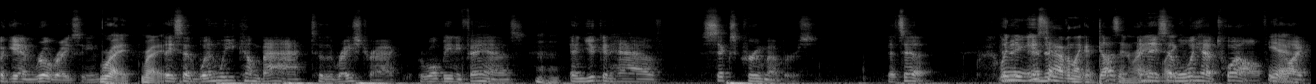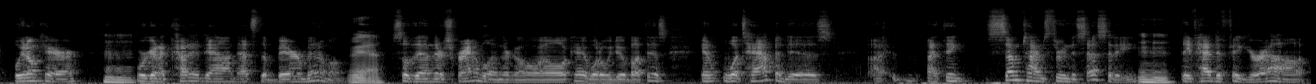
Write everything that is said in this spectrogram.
Again, real racing. Right. Right. They said when we come back to the racetrack, there won't be any fans, and you can have six crew members. That's it. when And you're they- used to having like a dozen, right? and they said, Like- well, we have 12. Yeah. We're like, we don't care. We're going to cut it down. That's the bare minimum. yeah. So then they're scrambling. They're going, well, okay, what do we do about this? And what's happened is, I, I think sometimes through necessity, Mm-hmm. they've had to figure out,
